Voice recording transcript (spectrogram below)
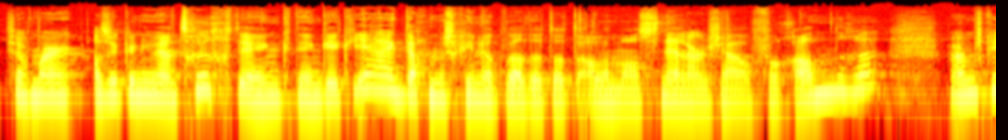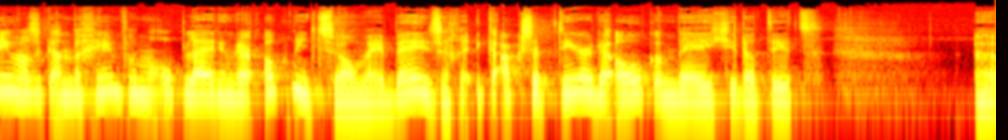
zeg maar, als ik er nu aan terugdenk, denk ik, ja, ik dacht misschien ook wel dat dat allemaal sneller zou veranderen. Maar misschien was ik aan het begin van mijn opleiding daar ook niet zo mee bezig. Ik accepteerde ook een beetje dat dit uh,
